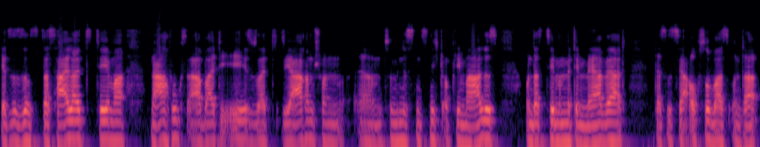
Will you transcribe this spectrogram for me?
Jetzt ist es das Highlight-Thema Nachwuchsarbeit, die eh seit Jahren schon ähm, zumindest nicht optimal ist. Und das Thema mit dem Mehrwert, das ist ja auch sowas. Und da,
